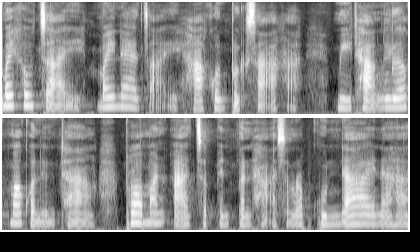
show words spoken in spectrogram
ไม่เข้าใจไม่แน่ใจหาคนปรึกษาค่ะ มีทางเลือกมากกว่าหนึ่งทาง เพราะมันอาจจะเป็นปัญหาสำหรับคุณได้นะคะ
